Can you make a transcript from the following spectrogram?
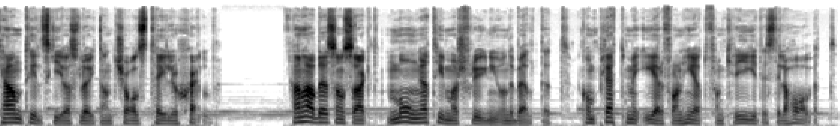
kan tillskrivas löjtnant Charles Taylor själv. Han hade som sagt många timmars flygning under bältet, komplett med erfarenhet från kriget i Stilla havet.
